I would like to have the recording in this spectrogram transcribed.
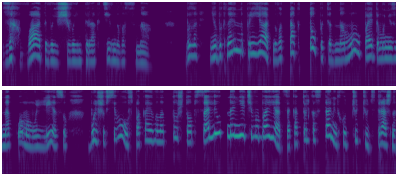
захватывающего интерактивного сна. Было необыкновенно приятно вот так топать одному по этому незнакомому лесу. Больше всего успокаивало то, что абсолютно нечего бояться. Как только станет хоть чуть-чуть страшно,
